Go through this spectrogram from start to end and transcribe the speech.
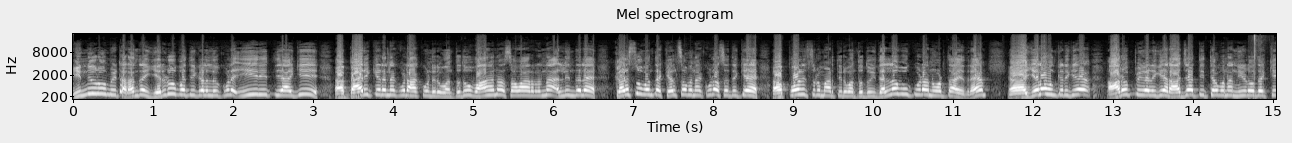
ಇನ್ನೂರು ಮೀಟರ್ ಅಂದ್ರೆ ಎರಡೂ ಬದಿಗಳಲ್ಲೂ ಕೂಡ ಈ ರೀತಿಯಾಗಿ ಬ್ಯಾರಿಕೇಡ್ ಅನ್ನ ಕೂಡ ಹಾಕೊಂಡಿರುವಂತದ್ದು ವಾಹನ ಸವಾರರನ್ನ ಅಲ್ಲಿಂದಲೇ ಕಳಿಸುವಂತ ಕೆಲಸವನ್ನ ಕೂಡ ಸದ್ಯಕ್ಕೆ ಪೊಲೀಸರು ಮಾಡ್ತಿರುವಂತದ್ದು ಇದೆಲ್ಲವೂ ಕೂಡ ನೋಡ್ತಾ ಇದ್ರೆ ಏನೋ ಕಡೆಗೆ ಆರೋಪಿಗಳಿಗೆ ರಾಜಾತಿಥ್ಯವನ್ನ ನೀಡೋದಕ್ಕೆ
